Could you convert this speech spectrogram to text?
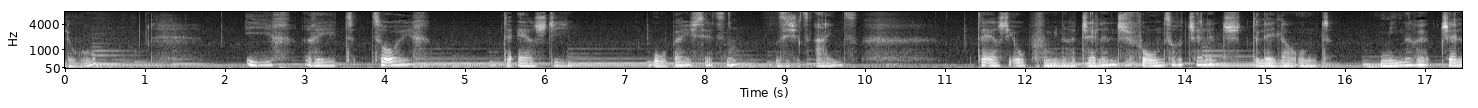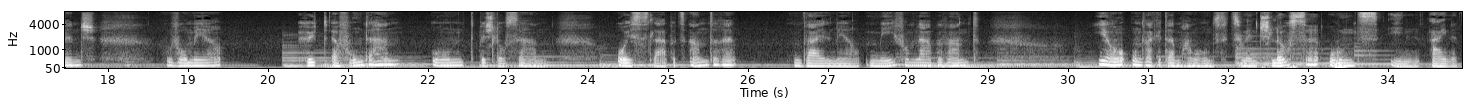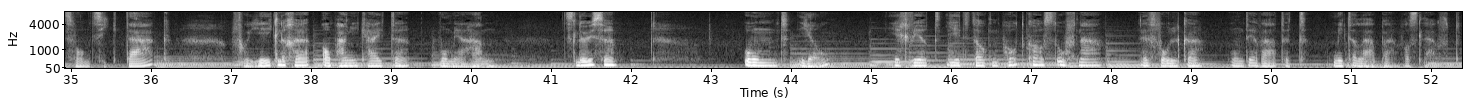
Hallo, ich rede zu euch. Der erste oben ist es jetzt noch. Es ist jetzt eins. Der erste oben von meiner Challenge, von unserer Challenge, der Leila und meiner Challenge, wo wir heute erfunden haben und beschlossen haben, unser Leben zu ändern, weil wir mehr vom Leben wollen ja, und wegen dem haben wir uns dazu entschlossen, uns in 21 Tagen von jeglichen Abhängigkeiten, die wir haben, zu lösen. Und ja, ich werde jeden Tag einen Podcast aufnehmen, eine Folge und ihr werdet miterleben, was läuft.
